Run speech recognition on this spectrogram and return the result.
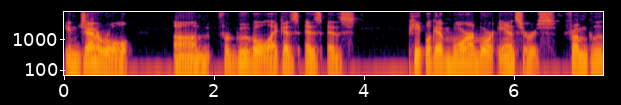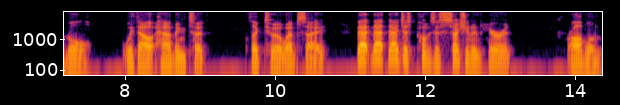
in general, um, for Google, like as as as people get more and more answers from Google without having to click to a website, that that that just poses such an inherent problem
